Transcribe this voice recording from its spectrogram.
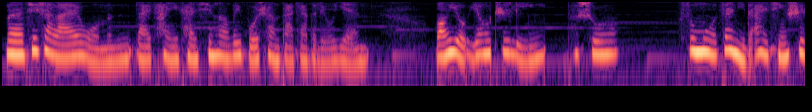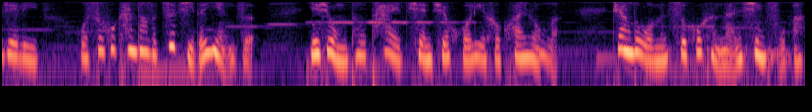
那接下来我们来看一看新浪微博上大家的留言。网友妖之灵他说：“苏沫，在你的爱情世界里，我似乎看到了自己的影子。也许我们都太欠缺活力和宽容了，这样的我们似乎很难幸福吧。”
